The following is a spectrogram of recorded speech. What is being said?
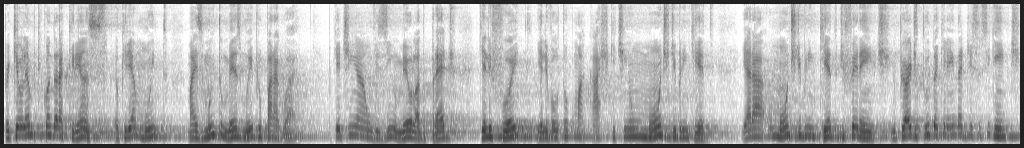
Porque eu lembro que quando eu era criança, eu queria muito, mas muito mesmo ir para o Paraguai. Porque tinha um vizinho meu lá do prédio, que ele foi e ele voltou com uma caixa que tinha um monte de brinquedo. E era um monte de brinquedo diferente. E o pior de tudo é que ele ainda disse o seguinte:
